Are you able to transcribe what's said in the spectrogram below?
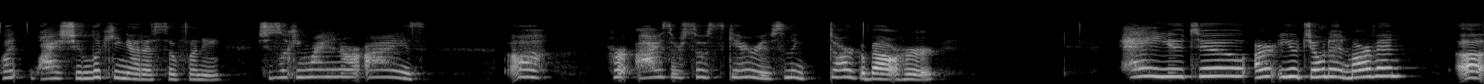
What? Why is she looking at us so funny? She's looking right in our eyes. Ah, oh, her eyes are so scary. There's something dark about her. Hey, you two, aren't you Jonah and Marvin? Uh,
